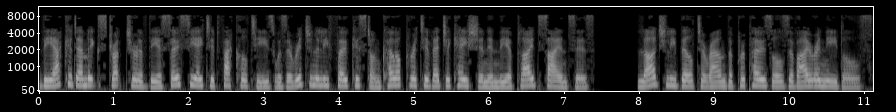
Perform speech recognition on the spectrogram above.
The academic structure of the associated faculties was originally focused on cooperative education in the applied sciences—largely built around the proposals of Ira Needles.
